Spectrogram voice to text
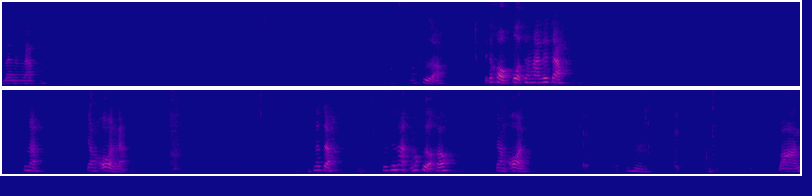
ใบแมงลักมะเขือเป็นของโปรด ทั้งนั้นเลยจ้ะน่ะยังอ่อนอะน่าจะดูสินะมะเขือเขายังอ่อนอื้อหือหวาน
